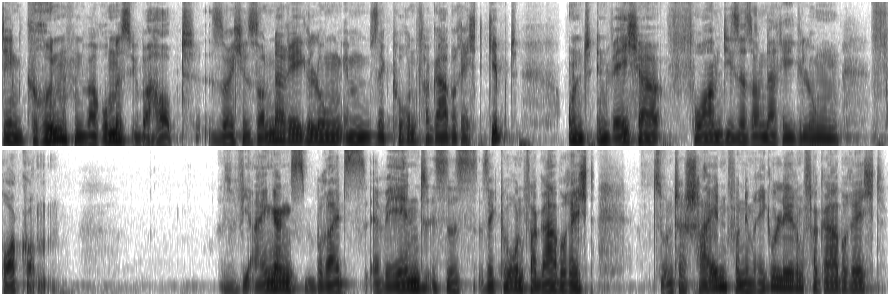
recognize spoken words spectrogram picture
den Gründen, warum es überhaupt solche Sonderregelungen im Sektorenvergaberecht gibt und in welcher Form diese Sonderregelungen vorkommen. Also wie eingangs bereits erwähnt, ist das Sektorenvergaberecht zu unterscheiden von dem regulären Vergaberecht.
